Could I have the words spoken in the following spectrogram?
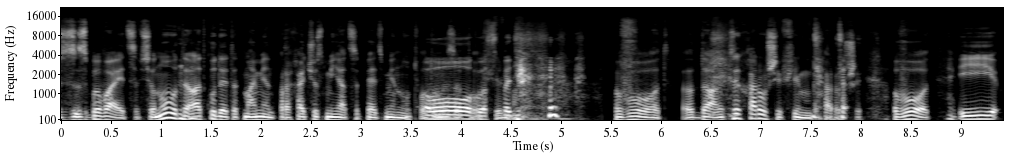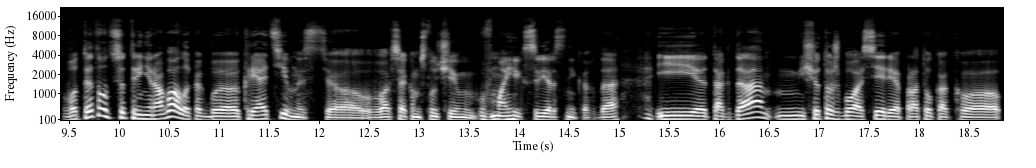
сбывается все. Ну, вот mm-hmm. откуда этот момент про «хочу смеяться пять минут»? Вот О, господи. Фильма. Вот, да, ну, кстати, хороший фильм, хороший. Вот. И вот это вот все тренировало как бы креативность, э, во всяком случае, в моих сверстниках, да. И тогда еще тоже была серия про то, как э,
